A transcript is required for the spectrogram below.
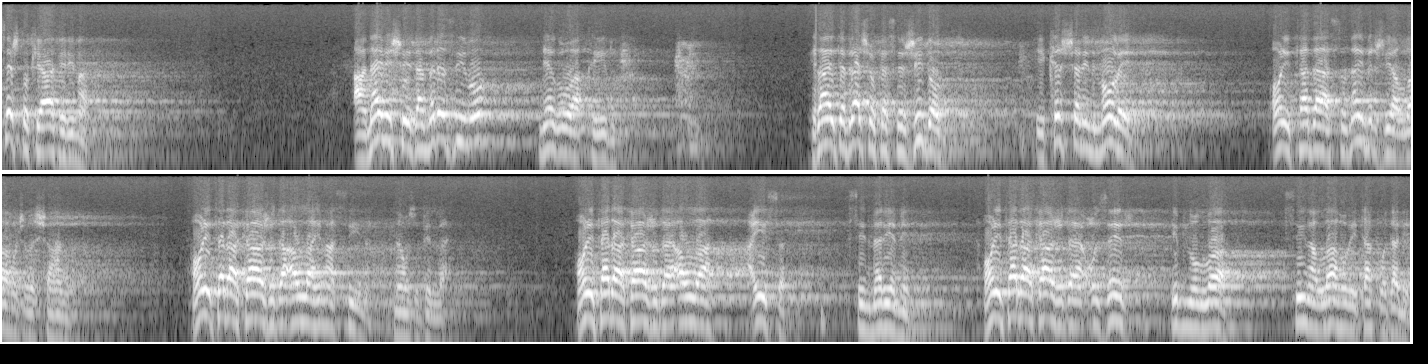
sve što kafir ima. A najviše da mrzimo njegovu akidu. Znajte, braćo, kad se židov i kršćanin mole, oni tada su najmrži Allahu Đelešanu. Oni tada kažu da Allah ima sina, neuzubillah. Oni tada kažu da je Allah Isa, sin Marijemin. Oni tada kažu da je Uzer ibn Allah, sin Allahovi i tako dalje.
